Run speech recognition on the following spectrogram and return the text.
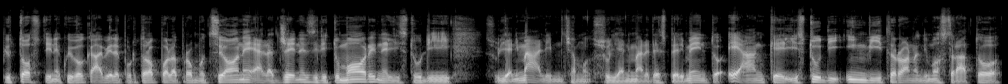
piuttosto inequivocabile purtroppo alla promozione e alla genesi di tumori negli studi sugli animali, diciamo sugli animali d'esperimento e anche gli studi in vitro hanno dimostrato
